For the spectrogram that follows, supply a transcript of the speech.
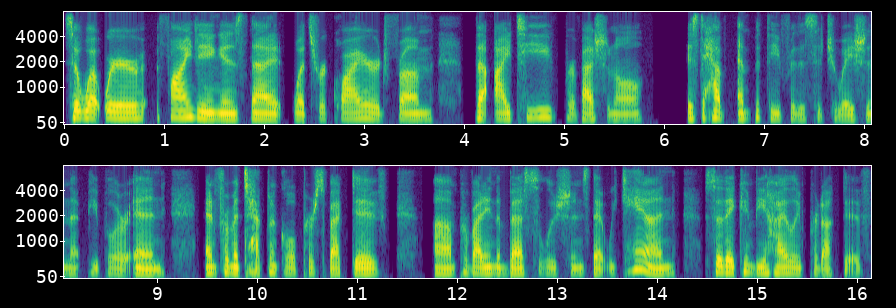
So what we're finding is that what's required from the IT professional is to have empathy for the situation that people are in. And from a technical perspective, um, providing the best solutions that we can so they can be highly productive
